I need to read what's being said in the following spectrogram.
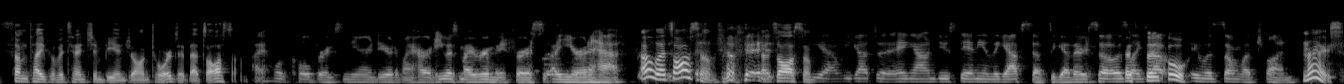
some type of attention being drawn towards it. That's awesome. I hold Cole Briggs near and dear to my heart. He was my roommate for a year and a half. Oh, that's awesome. So That's awesome. Yeah, we got to hang out and do standing in the gap stuff together. So it was That's like so that- cool. it was so much fun. Nice.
